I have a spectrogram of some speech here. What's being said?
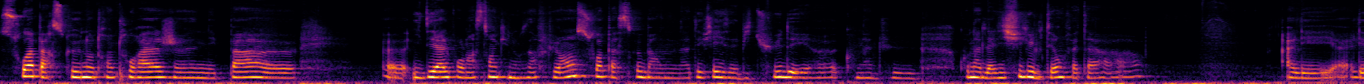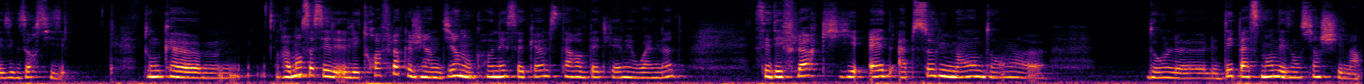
soit parce que notre entourage n'est pas euh, euh, idéal pour l'instant et qui nous influence, soit parce que ben, on a des vieilles habitudes et qu'on a, qu'on a de la difficulté en fait à, à les, exorciser. Donc vraiment ça c'est les trois fleurs que je viens de dire, donc Honeysuckle, Star of Bethlehem et Walnut. C'est des fleurs qui aident absolument dans, dans le, dépassement des anciens schémas.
